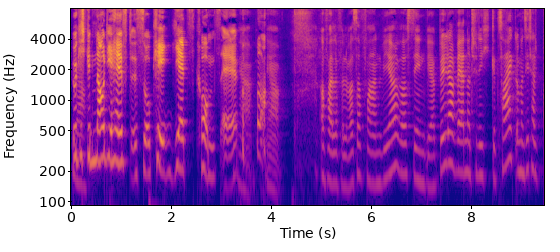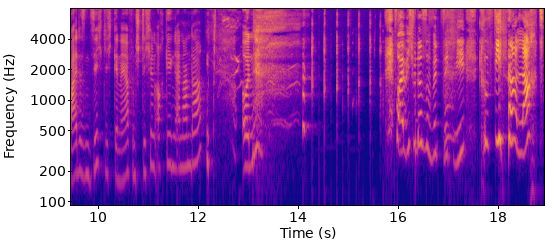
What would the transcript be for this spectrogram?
Wirklich ja. genau die Hälfte ist so, okay, jetzt kommt's, ey. Ja, ja. Auf alle Fälle, was erfahren wir? Was sehen wir? Bilder werden natürlich gezeigt und man sieht halt, beide sind sichtlich genervt und sticheln auch gegeneinander. und Vor allem, ich finde das so witzig, wie Christina lacht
